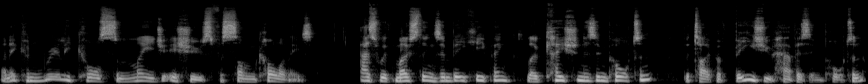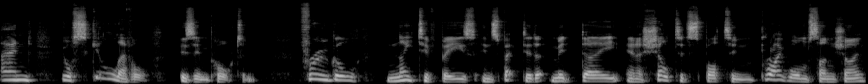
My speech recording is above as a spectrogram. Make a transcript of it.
and it can really cause some major issues for some colonies. As with most things in beekeeping, location is important, the type of bees you have is important, and your skill level is important. Frugal, native bees inspected at midday in a sheltered spot in bright warm sunshine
